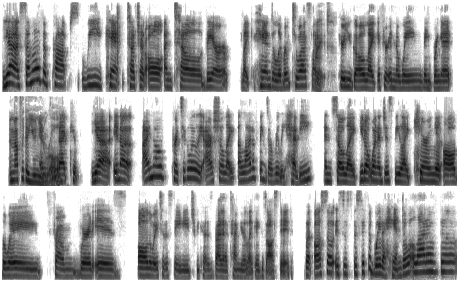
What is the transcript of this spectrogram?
Yeah, some of the props we can't touch at all until they are like hand delivered to us. Like right. here you go. Like if you're in the wing, they bring it. And that's like a union and rule. That could, yeah. In a, I know particularly our show, like a lot of things are really heavy, and so like you don't want to just be like carrying it all the way from where it is all the way to the stage because by that time you're like exhausted. But also, it's a specific way to handle a lot of the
